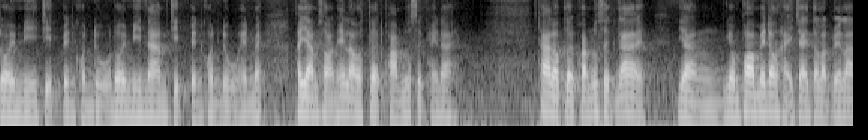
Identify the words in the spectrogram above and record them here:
โดยมีจิตเป็นคนดู โดยมีนามจิตเป็นคนดูเห็นไหม พยายามสอนให้เราเกิดความรู้สึกให้ได้ ถ้าเราเกิดความรู้สึกได้ อย่างยมพ่อไม่ต้องหายใจตลอดเวลา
